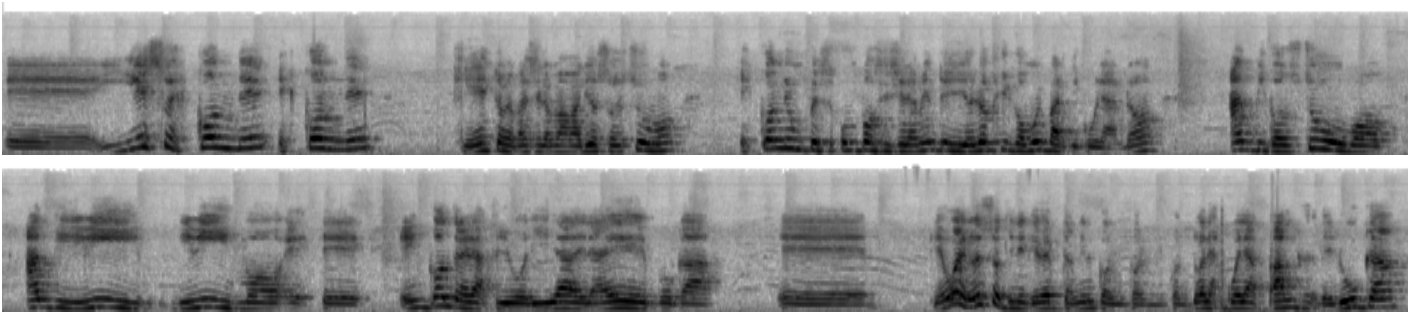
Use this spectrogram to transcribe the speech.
eh, y eso esconde, esconde, que esto me parece lo más valioso del sumo, esconde un posicionamiento ideológico muy particular, ¿no? Anticonsumo, antidivismo, este, en contra de la frivolidad de la época. eh, que bueno, eso tiene que ver también con, con- con toda la escuela punk de Luca,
